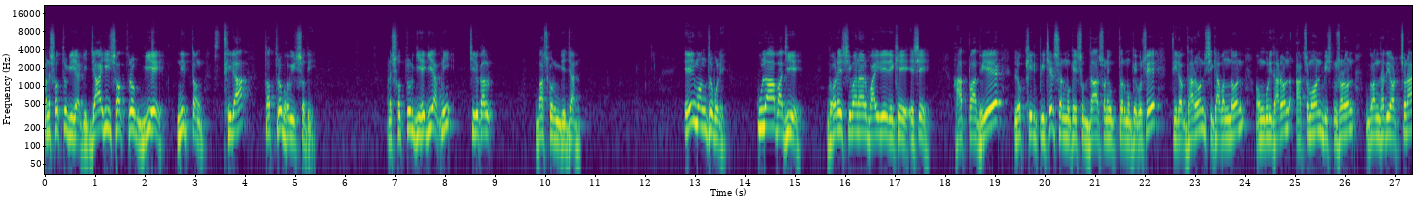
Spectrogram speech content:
মানে শত্রু গৃহে আর কি, যাহি শত্রু গৃহে নিত্যং স্থিরা তত্র ভবিষ্যতি। মানে শত্রুর গৃহে গিয়ে আপনি চিরকাল বাস করুন, গিয়ে যান। এই মন্ত্র বলে কুলা বাজিয়ে ঘরের সীমানার বাইরে রেখে এসে হাত পা ধুয়ে লক্ষ্মীর পিঠের সম্মুখে শুদ্ধাসনে উত্তর মুখে বসে তিলক ধারণ, শিখাবন্ধন, অঙ্গুরি ধারণ, আচমন বিষ্ণুসরণ গন্ধাদি অর্চনা,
